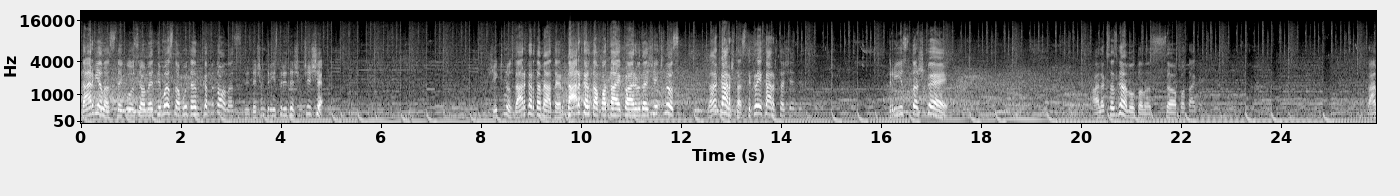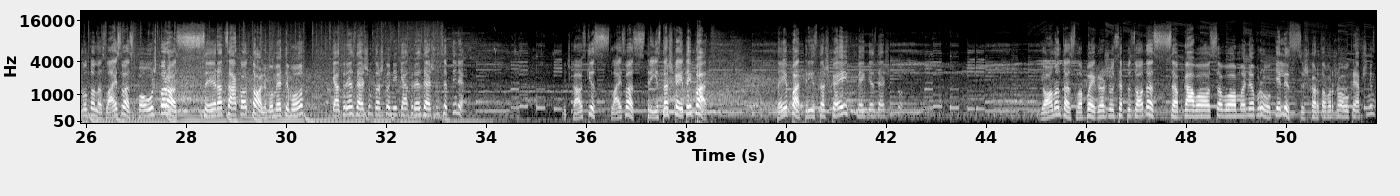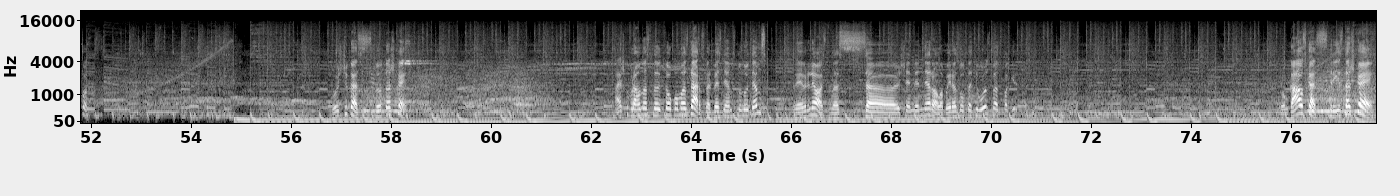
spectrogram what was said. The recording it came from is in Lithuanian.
Dar vienas taiklus jo metimas, na būtent kapitonas 33-36. Šikšnius dar kartą meta ir dar kartą pataiko Arvidas Šikšnius. Na, karštas, tikrai karštas šiandien. Trys taškai. Aleksas Hamiltonas e, pataiko. Hamiltonas laisvas po užtvaros ir atsako tolimu metimu 48-47. Bičkauskis laisvas, 3 taškai taip pat. Taip pat 3 taškai, 52. Jomantas labai gražus epizodas, apgavo savo manevrų kelis iš karto varžovų krepšininkus. Guščikas, 2 taškai. Aišku, Braunas taupomas dar svarbesnėms minutėms. Veverly Ostinas šiandien nėra labai rezultatyvus, bet pagirti. Runkauskas, 3 taškai.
